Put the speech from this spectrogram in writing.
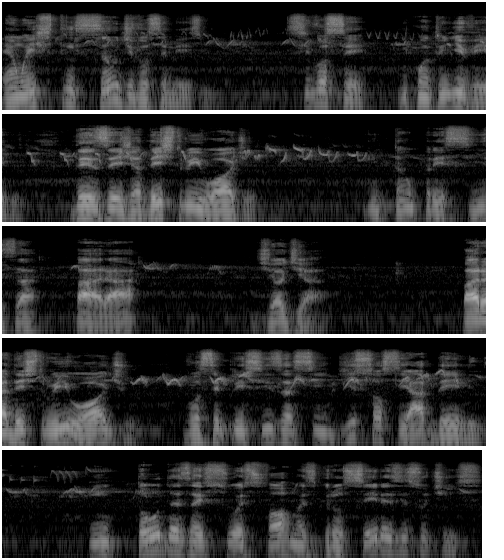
é uma extensão de você mesmo. Se você, enquanto indivíduo, deseja destruir o ódio, então precisa parar de odiar. Para destruir o ódio, você precisa se dissociar dele em todas as suas formas grosseiras e sutis.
